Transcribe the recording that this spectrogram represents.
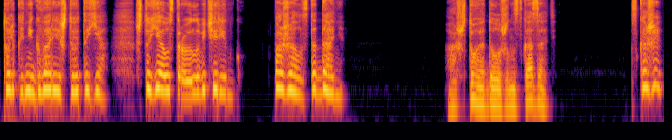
Только не говори, что это я, что я устроила вечеринку. Пожалуйста, Даня». «А что я должен сказать?» «Скажи,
